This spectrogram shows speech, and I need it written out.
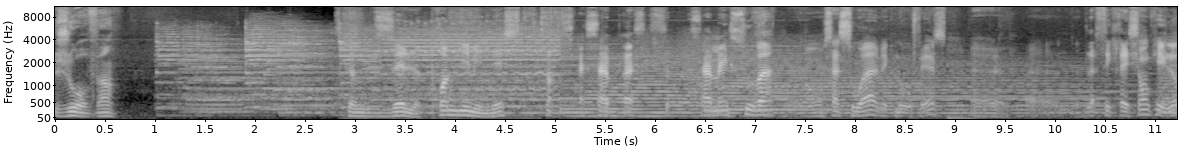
Jour 20. Comme disait le premier ministre, ça, ça, main souvent. On s'assoit avec nos fesses. Euh, euh, la sécrétion qui est là,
